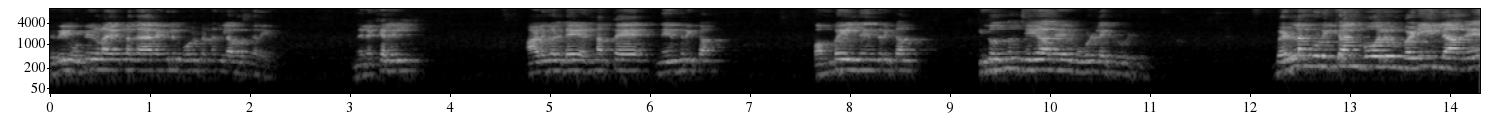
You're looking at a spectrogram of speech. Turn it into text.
ചെറിയ കുട്ടികളായിട്ടുള്ള ആരെങ്കിലും പോയിട്ടുണ്ടെങ്കിൽ അവർക്കറിയാം. നിലയ്ക്കലിൽ ആളുകളുടെ എണ്ണത്തെ നിയന്ത്രിക്കാം പമ്പയിൽ നിയന്ത്രിക്കാം ഇതൊന്നും ചെയ്യാതെ മുകളിലേക്ക് വിട്ടു. വെള്ളം കുടിക്കാൻ പോലും വഴിയില്ലാതെ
